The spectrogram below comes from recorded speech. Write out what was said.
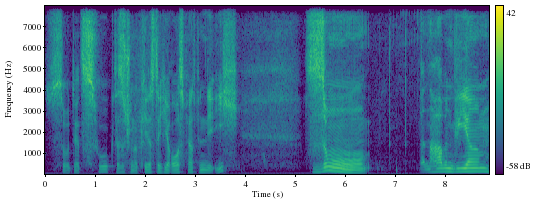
So, der Zug, das ist schon okay, dass der hier rausfährt, finde ich. So. Dann haben wir...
